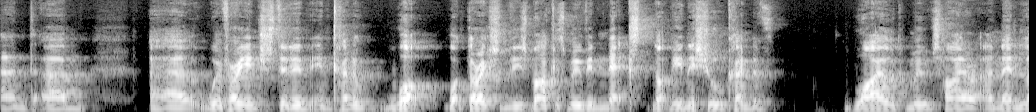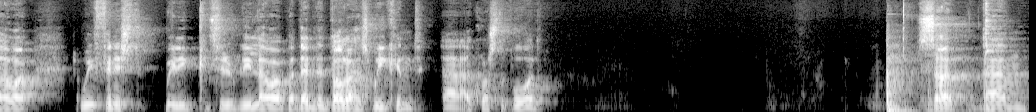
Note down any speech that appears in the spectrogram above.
and um, uh, we're very interested in in kind of what what direction these markets move in next, not the initial kind of wild moves higher and then lower. We finished really considerably lower, but then the dollar has weakened uh, across the board. So um,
